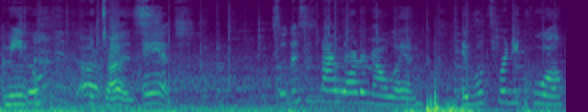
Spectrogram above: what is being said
I mean, So did, uh, it does. Ants. So this is my watermelon. It looks pretty cool.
